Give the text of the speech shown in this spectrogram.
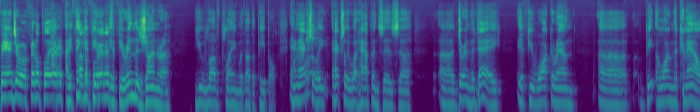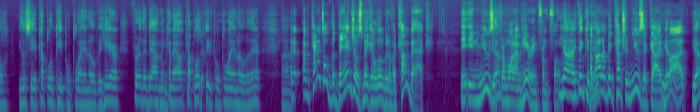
banjo or fiddle player I, I think if you're, if you're in the genre, you love playing with other people. And actually, actually, what happens is uh, uh, during the day, if you walk around uh, be, along the canal, you'll see a couple of people playing over here. Further down Hmm. the canal, a couple of people playing over there. And I'm kind of told the banjo's making a little bit of a comeback in music Yeah. from what I'm hearing from folks. Yeah, I think it I'm is. not a big country music guy, but Yeah,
